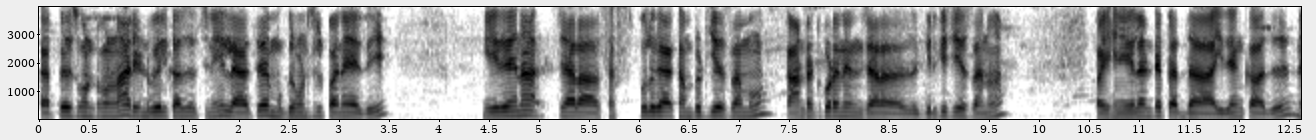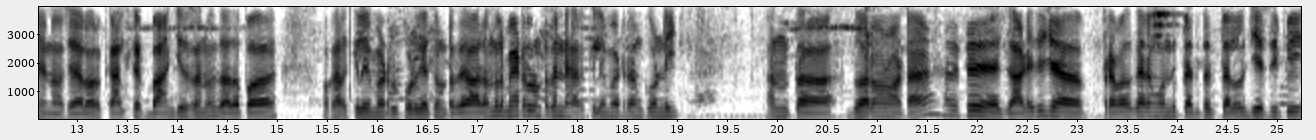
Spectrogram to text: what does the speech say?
కప్పేసుకుంటాం వలన రెండు వేలు కలిసి వచ్చినాయి. లేకపోతే ముగ్గురు మనుషుల పని అది. ఏదైనా చాలా సక్సెస్ఫుల్గా కంప్లీట్ చేసాము కాంట్రాక్ట్ కూడా నేను చాలా దగ్గరికి చేశాను. పదిహేను వేలు అంటే పెద్ద ఇదేం కాదు. నేను చాలా వరకు క్యాలిక్యులేట్ బాగా చేశాను. దాదాపు ఒక అర కిలోమీటర్ల పొడుగైతే ఉంటుంది. ఆరు వందల మీటర్లు ఉంటుందండి. అర కిలోమీటర్ అనుకోండి. అంత దూరం అనమాట అయితే గాడి అయితే చాలా ప్రమాదకరంగా ఉంది. పెద్ద పెద్ద పిల్లలు జేసీపీ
